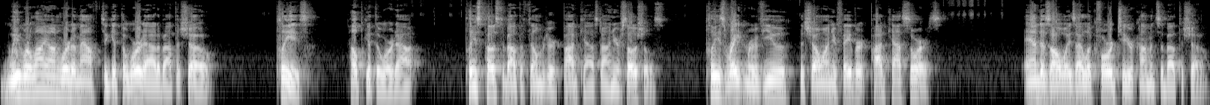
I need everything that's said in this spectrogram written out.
we rely on word of mouth to get the word out about the show. Please help get the word out. Please post about the FilmJerk podcast on your socials. Please rate and review the show on your favorite podcast source. And as always, I look forward to your comments about the show.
